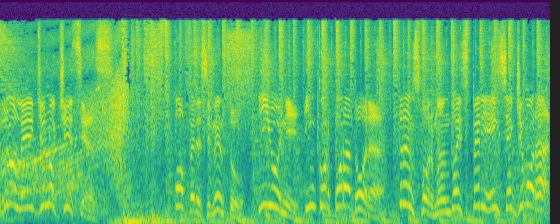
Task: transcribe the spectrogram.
Rolê de notícias. Oferecimento Uni Incorporadora, transformando a experiência de morar.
